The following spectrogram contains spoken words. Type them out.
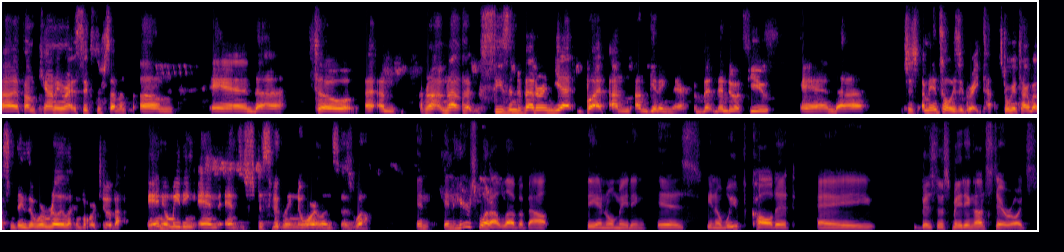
uh, if I'm counting right, sixth or seventh. Um, and uh, so I, am I'm, I'm not I'm not a seasoned veteran yet, but I'm I'm getting there. I've been, to a few, and uh, just I mean it's always a great time. So we're going to talk about some things that we're really looking forward to about annual meeting and and specifically New Orleans as well. And and here's what I love about the annual meeting is you know we've called it a business meeting on steroids.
